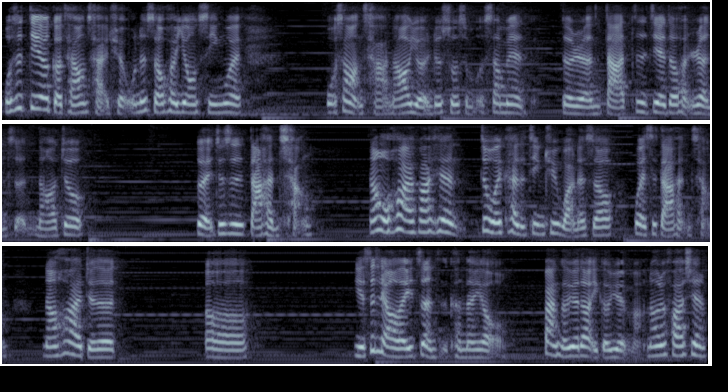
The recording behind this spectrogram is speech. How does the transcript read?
我是第二个才用柴犬，我那时候会用是因为我上网查，然后有人就说什么上面的人打字界都很认真，然后就对就是打很长，然后我后来发现，就我一开始进去玩的时候，我也是打很长，然后后来觉得呃也是聊了一阵子，可能有。半个月到一个月嘛，然后就发现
